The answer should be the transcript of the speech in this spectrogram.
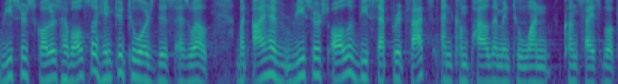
research scholars have also hinted towards this as well. But I have researched all of these separate facts and compiled them into one concise book.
